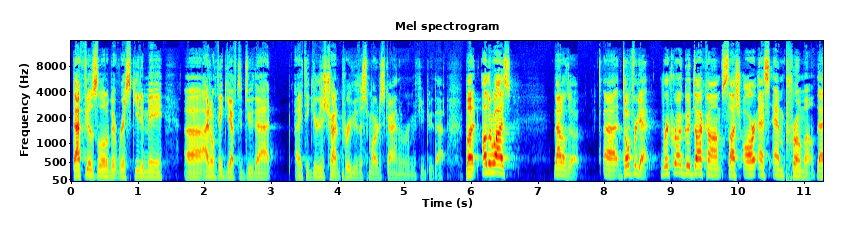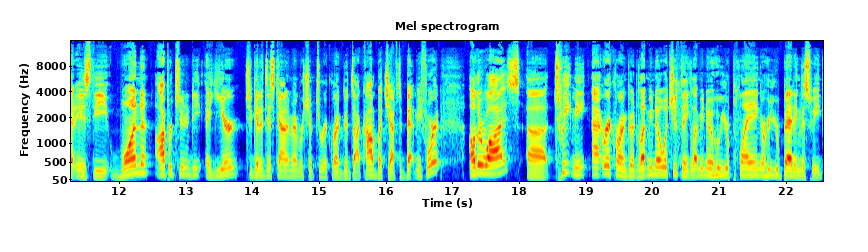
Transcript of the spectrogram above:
That feels a little bit risky to me. Uh, I don't think you have to do that. I think you're just trying to prove you're the smartest guy in the room if you do that. But otherwise, that'll do it. Uh, don't forget, rickrungood.com slash RSM promo. That is the one opportunity a year to get a discounted membership to rickrungood.com, but you have to bet me for it. Otherwise, uh, tweet me at rickrungood. Let me know what you think. Let me know who you're playing or who you're betting this week,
